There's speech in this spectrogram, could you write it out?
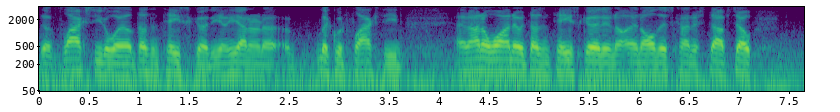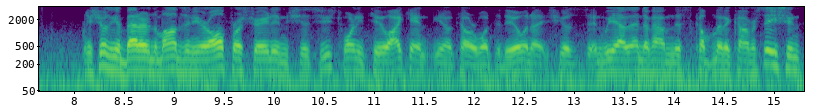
the flaxseed oil. It doesn't taste good. You know, he had on a, a liquid flaxseed, and I don't want to. It doesn't taste good, and, and all this kind of stuff. So she wasn't getting better, and the mom's in here all frustrated, and she's she's 22. I can't you know tell her what to do, and I, she goes, and we have, end up having this couple minute conversation.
